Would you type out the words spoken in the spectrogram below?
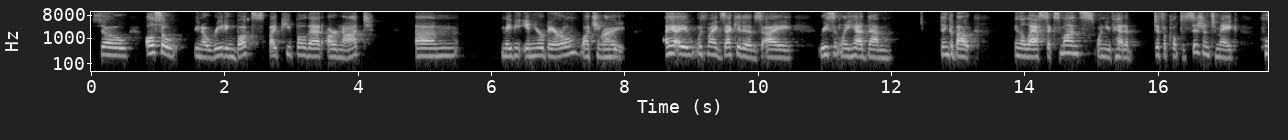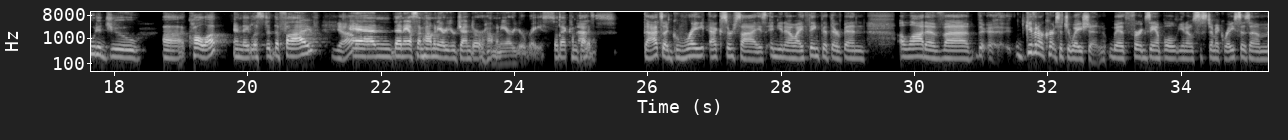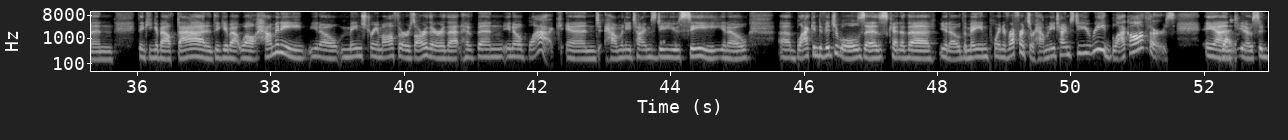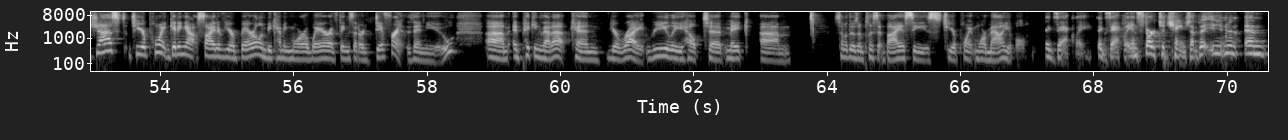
so also, you know, reading books by people that are not um, maybe in your barrel, watching. Right. I, I, with my executives, I recently had them think about in the last six months when you've had a difficult decision to make, who did you uh, call up and they listed the five. Yeah. And then ask them how many are your gender, how many are your race. So that comes that's, out of that's a great exercise. And you know, I think that there have been a lot of uh, uh, given our current situation with for example you know systemic racism and thinking about that and thinking about well how many you know mainstream authors are there that have been you know black? And how many times do you see you know uh, black individuals as kind of the you know the main point of reference? Or how many times do you read black authors? And right. you know so just to your point getting outside of your barrel and becoming more aware of things that are different than you um, and picking that up can you're right really help to make um, some of those implicit biases to your point more malleable exactly exactly and start to change them but and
